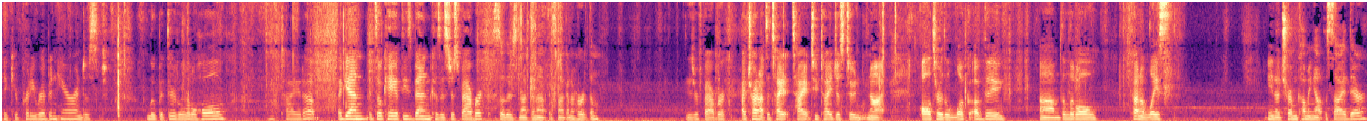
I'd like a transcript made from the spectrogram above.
take your pretty ribbon here and just loop it through the little hole, tie it up. Again, it's okay if these bend because it's just fabric, so there's not gonna, it's not gonna hurt them. These are fabric. I try not to tie it, tie it too tight just to not alter the look of the, um, the little kind of lace, you know, trim coming out the side there.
